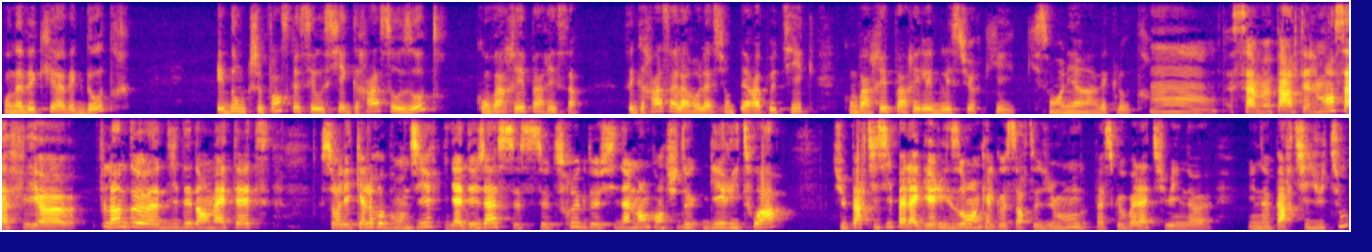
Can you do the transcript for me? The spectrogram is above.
qu'on a vécues avec d'autres. Et donc, je pense que c'est aussi grâce aux autres qu'on va réparer ça. C'est grâce à la relation thérapeutique qu'on va réparer les blessures qui, qui sont en lien avec l'autre. Mmh, ça me parle tellement, ça fait euh, plein d'idées dans ma tête sur lesquelles rebondir. Il y a déjà ce, ce truc de finalement, quand tu te guéris toi, tu participes à la guérison en quelque sorte du monde parce que voilà, tu es une, une partie du tout.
